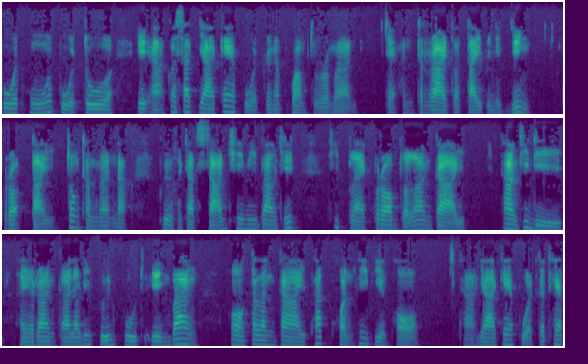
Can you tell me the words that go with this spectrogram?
ปวดหัวปวดตัว เอะอะก็ซัดยาแก้ปวดระงับความทรมาน แต่อันตรายต่อไตเป็นอย่างยิ่ง เพราะไตต้องทำงานหนักเพื่อขจัดสารเคมีบางชนิดที่แปลกปลอมต่อร่างกาย ทางที่ดีให้ร่างกายเราได้ฟื้นฟูตัวเองบ้าง ออกกำลังกายพักผ่อนให้เพียงพอ ทายาแก้ปวดก็แทบ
